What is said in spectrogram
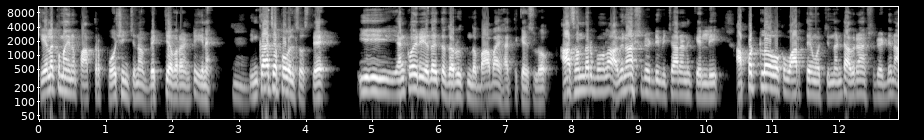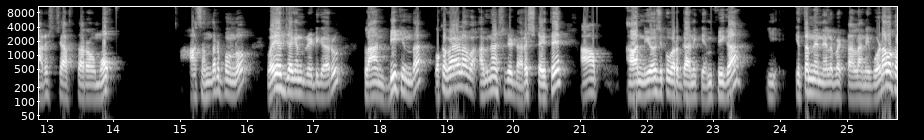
కీలకమైన పాత్ర పోషించిన వ్యక్తి ఎవరంటే ఈయన. ఉమ్. ఇంకా చెప్పవలసి వస్తే ఈ ఎంక్వైరీ ఏదైతే జరుగుతుందో బాబాయ్ హత్య కేసులో ఆ సందర్భంలో అవినాష్ రెడ్డి విచారణకి వెళ్ళి అప్పట్లో ఒక వార్త ఏమొచ్చిందంటే అవినాష్ రెడ్డిని అరెస్ట్ చేస్తారేమో. ఆ సందర్భంలో వైఎస్ జగన్ రెడ్డి గారు ప్లాన్ బి కింద ఒకవేళ అవినాష్ రెడ్డి అరెస్ట్ అయితే ఆ ఆ నియోజకవర్గానికి ఎంపీగా ఇతన్ని నిలబెట్టాలని కూడా ఒక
